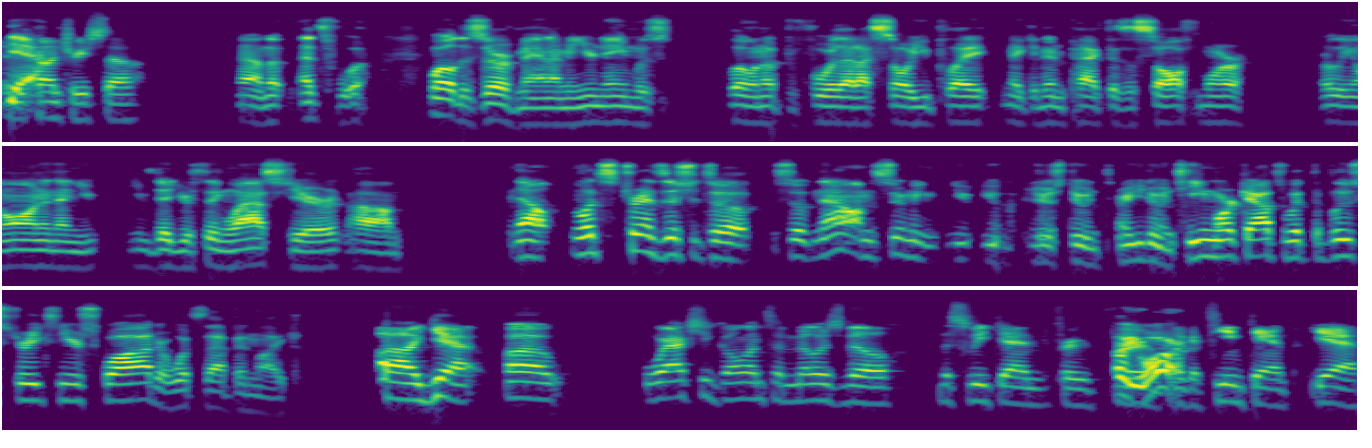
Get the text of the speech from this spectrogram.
in yeah. the country. So, no, that's well deserved, man. I mean, your name was blowing up before that. I saw you play, make an impact as a sophomore early on, and then you you did your thing last year. Um, now let's transition to so now I'm assuming you you are just doing are you doing team workouts with the Blue Streaks in your squad or what's that been like? Uh yeah. Uh we're actually going to Millersville this weekend for, for oh, you are? like a team camp. Yeah.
